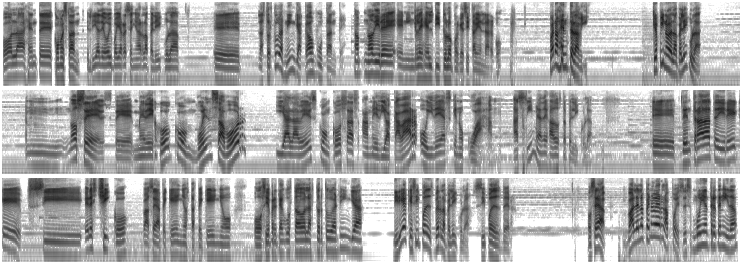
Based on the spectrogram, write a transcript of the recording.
Hola gente, ¿cómo están? El día de hoy voy a reseñar la película eh, Las Tortugas Ninja Caos Mutante. No, diré en inglés el título porque sí está bien largo. Bueno gente, la vi. ¿Qué opino de la película? Mm, no sé, este, me dejó con buen sabor y a la vez con cosas a medio acabar o ideas que no cuajan. Así me ha dejado esta película. Eh, de entrada te diré que si eres chico, o sea, pequeño, estás pequeño, o siempre te han gustado las tortugas ninja, diría que sí puedes ver la película, sí puedes ver. O sea, vale la pena verla, pues, es muy entretenida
